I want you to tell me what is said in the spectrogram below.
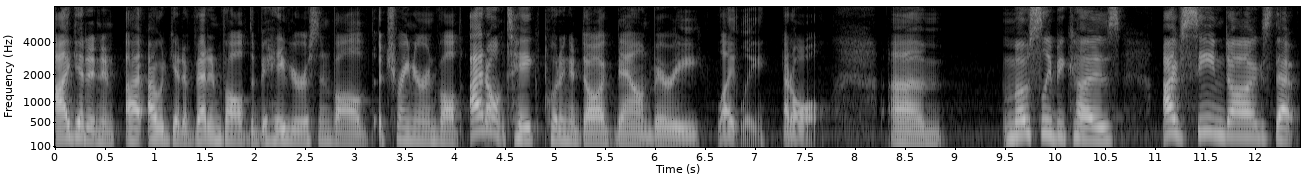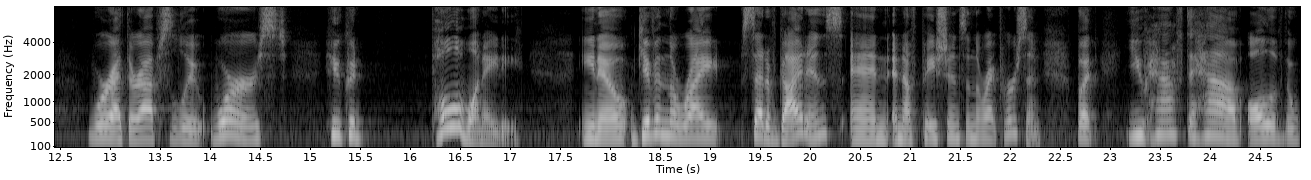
I get an I, I would get a vet involved, a behaviorist involved, a trainer involved. I don't take putting a dog down very lightly at all. Um, mostly because I've seen dogs that were at their absolute worst who could pull a 180, you know, given the right set of guidance and enough patience and the right person. But you have to have all of the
